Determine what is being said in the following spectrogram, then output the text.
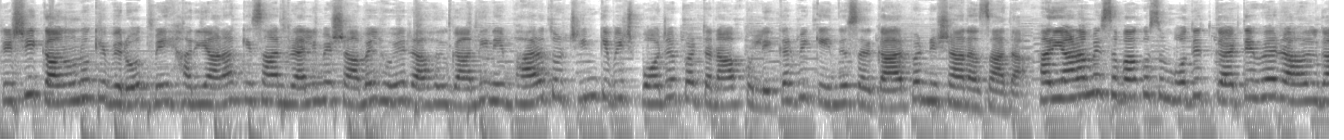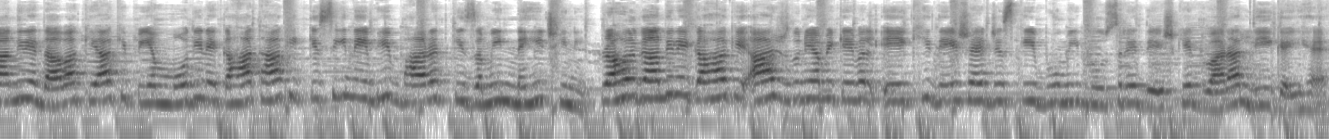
कृषि कानूनों के विरोध में हरियाणा किसान रैली में शामिल हुए राहुल गांधी ने भारत और चीन के बीच बॉर्डर पर तनाव को लेकर भी केंद्र सरकार पर निशाना साधा। हरियाणा में सभा को संबोधित करते हुए राहुल गांधी ने दावा किया कि पीएम मोदी ने कहा था कि किसी ने भी भारत की ज़मीन नहीं छीनी। राहुल गांधी ने कहा कि आज दुनिया में केवल एक ही देश है जिसकी भूमि दूसरे देश के द्वारा ली गई है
